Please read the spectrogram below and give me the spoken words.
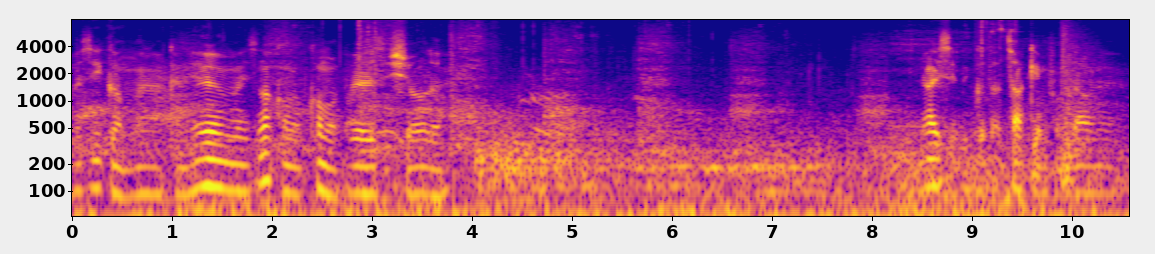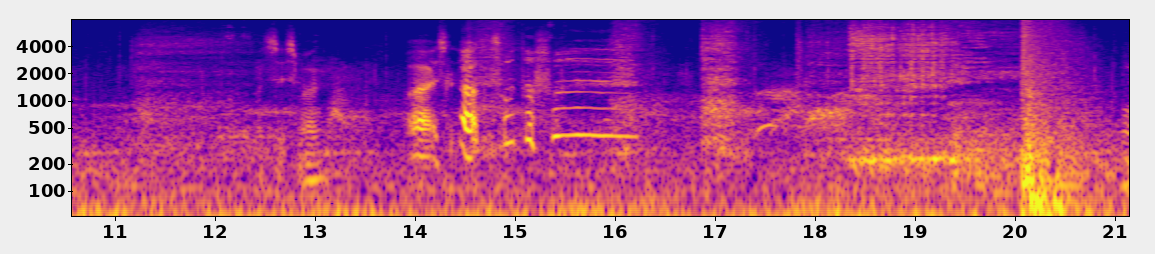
Where's he gone, man? I can hear him. He's not gonna come up he, surely? Nice if we could attack him from down there. What's this, man? Oh, it's locked. What the fuck? Oh.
